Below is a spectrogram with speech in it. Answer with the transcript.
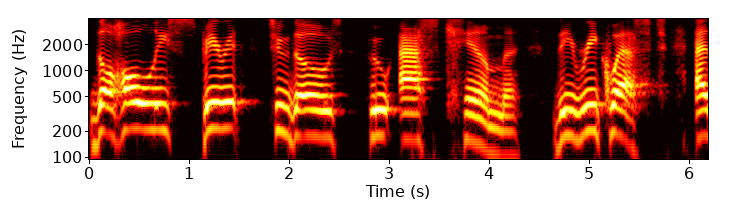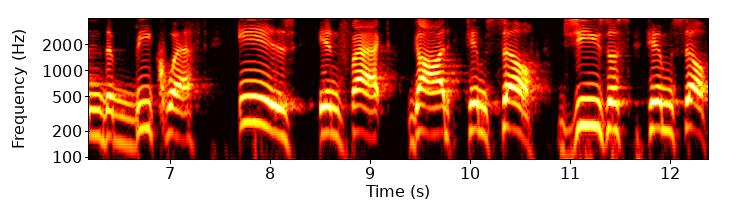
the Holy Spirit to those who ask him? The request and the bequest is, in fact, God Himself, Jesus Himself,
